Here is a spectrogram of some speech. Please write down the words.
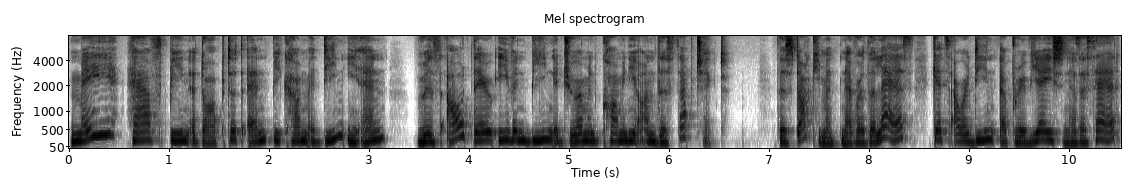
may have been adopted and become a DIN EN without there even being a German committee on this subject. This document, nevertheless, gets our DIN abbreviation. As I said,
